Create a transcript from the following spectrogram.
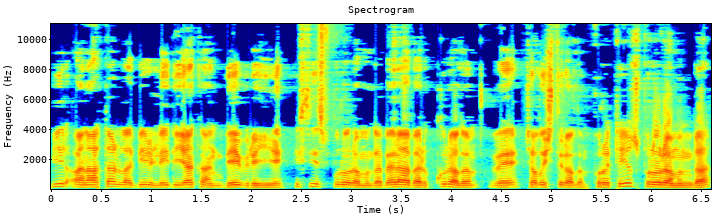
bir anahtarla bir LED'i yakan devreyi ISIS programında beraber kuralım ve çalıştıralım. Proteus programında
